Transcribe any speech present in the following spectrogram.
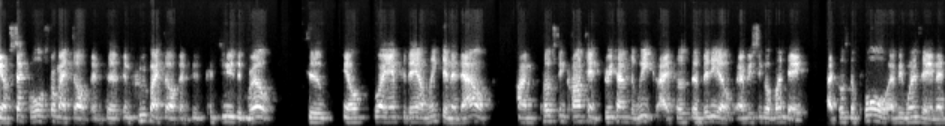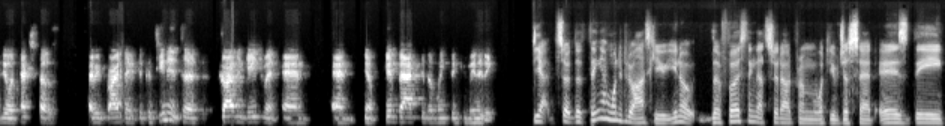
you know, set goals for myself and to improve myself and to continue to grow to, you know, who I am today on LinkedIn. And now I'm posting content three times a week. I post a video every single Monday. I post a poll every Wednesday and I do a text post every Friday to continue to drive engagement and, and, you know, give back to the LinkedIn community. Yeah. So the thing I wanted to ask you, you know, the first thing that stood out from what you've just said is the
